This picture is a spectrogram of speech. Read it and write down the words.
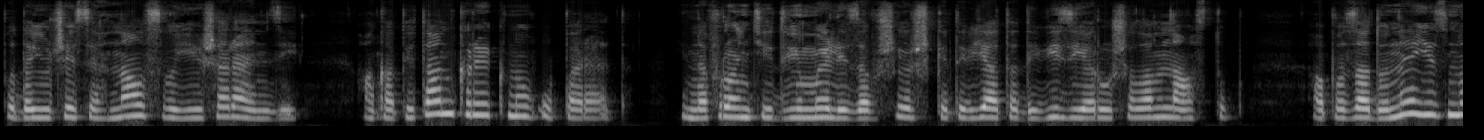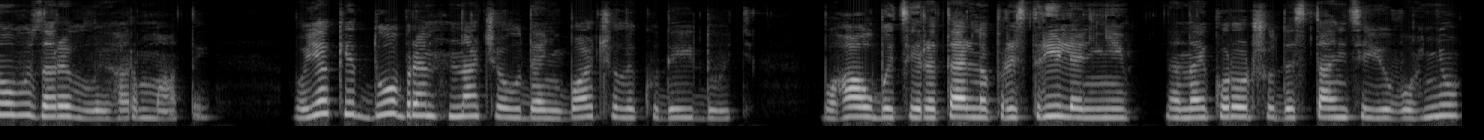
подаючи сигнал своїй шерензі а капітан крикнув уперед. І на фронті дві милі завширшки дев'ята дивізія рушила в наступ, а позаду неї знову заревли гармати. Вояки добре, наче удень бачили, куди йдуть, бо гаубиці ретельно пристріляні на найкоротшу дистанцію вогню,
